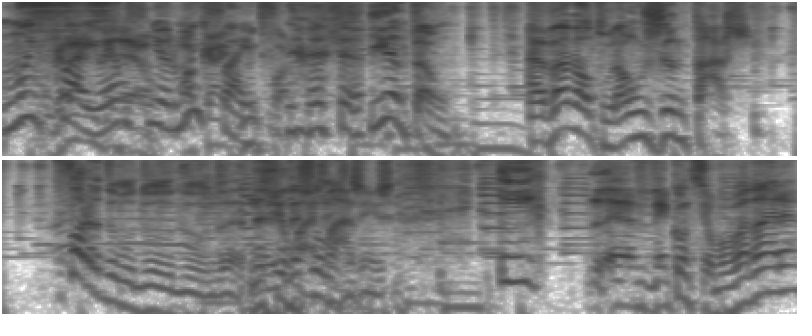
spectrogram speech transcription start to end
Muito feio, é um senhor muito Ok, feio. muito forte. E então, a dada altura, há um jantar fora do, do- do- da- das, filmagens. filmagens. E eh, aconteceu uma badeira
